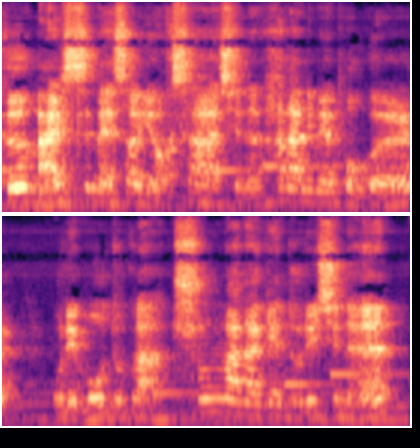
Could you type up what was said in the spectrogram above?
그 말씀에서 역사하시는 하나님의 복을 우리 모두가 충만하게 누리시는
